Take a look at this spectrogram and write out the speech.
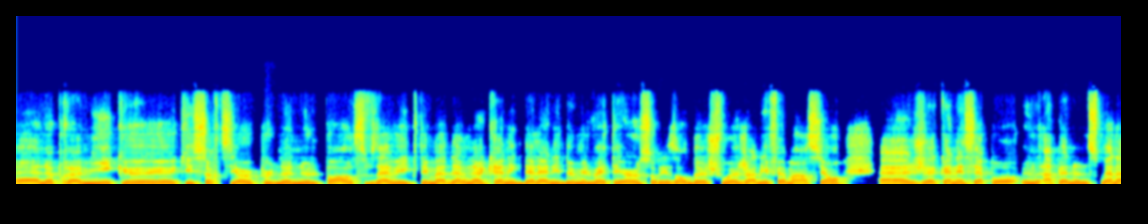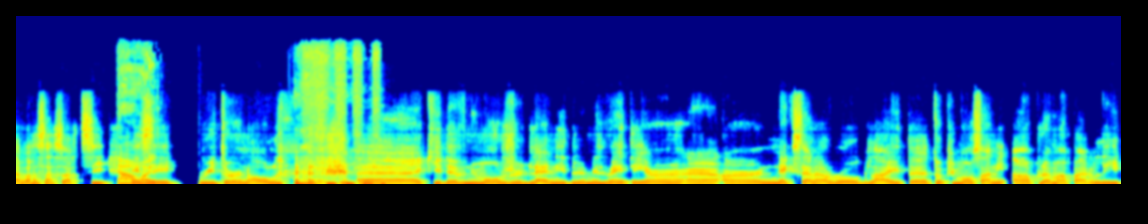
euh, le premier que, qui est sorti un peu de nulle part, si vous avez écouté ma dernière chronique de l'année 2021 sur les ordres de choix, j'en ai fait mention. Euh, je connaissais pas une, à peine une semaine avant sa sortie. Ah, et c'est Returnal, euh, qui est devenu mon jeu de l'année 2021, euh, un excellent roguelite. Euh, toi s'en est amplement parlé.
